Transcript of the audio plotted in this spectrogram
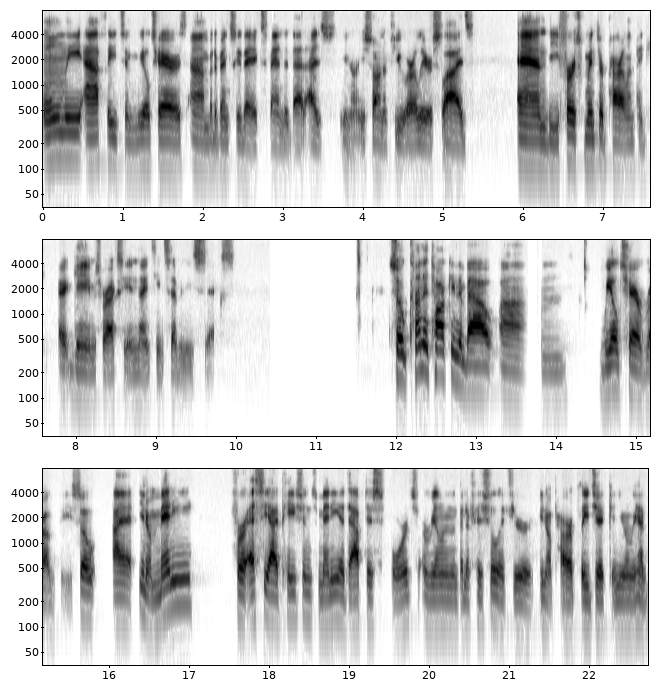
only athletes in wheelchairs, um, but eventually they expanded that, as you know, you saw in a few earlier slides. And the first Winter Paralympic uh, Games were actually in 1976. So, kind of talking about um, wheelchair rugby. So, I, you know, many for SCI patients, many adaptive sports are really beneficial if you're, you know, paraplegic and you only have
